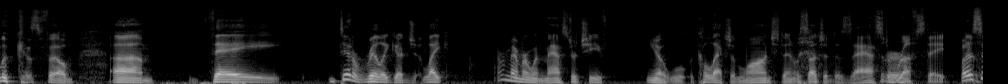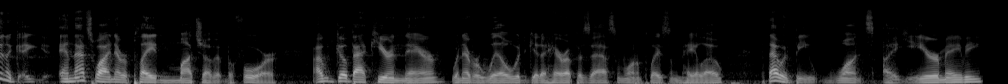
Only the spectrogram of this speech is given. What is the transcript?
Lucasfilm. Um they did a really good jo- like I remember when Master Chief, you know, collection launched and it was such a It's a disaster. rough state. But it's in a, and that's why I never played much of it before. I would go back here and there whenever Will would get a hair up his ass and want to play some Halo, but that would be once a year maybe.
